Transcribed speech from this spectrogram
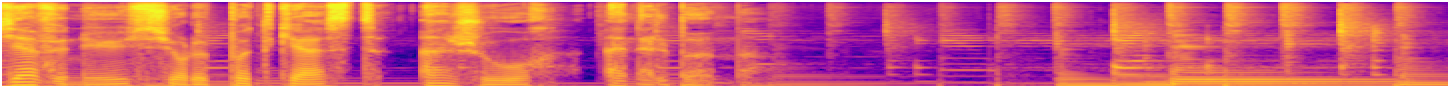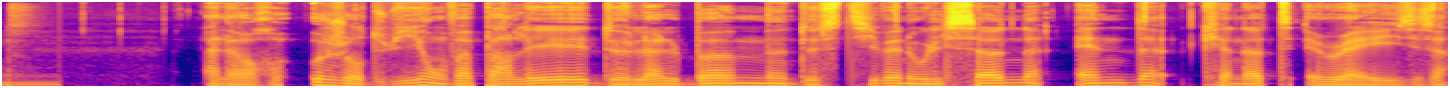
Bienvenue sur le podcast Un jour, un album. Alors aujourd'hui on va parler de l'album de Steven Wilson End Cannot Erase.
